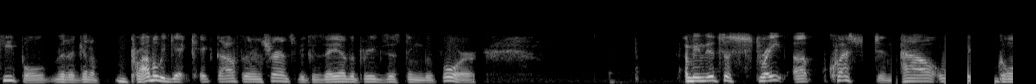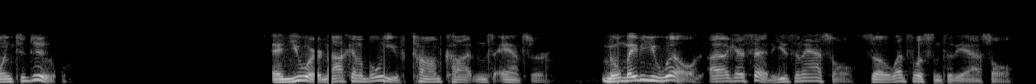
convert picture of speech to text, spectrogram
people that are going to probably get kicked off their insurance because they had the pre-existing before? I mean it's a straight up question. How are you going to do? And you are not going to believe tom cotton's answer. Well maybe you will. Like i said he's an asshole. So let's listen to the asshole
